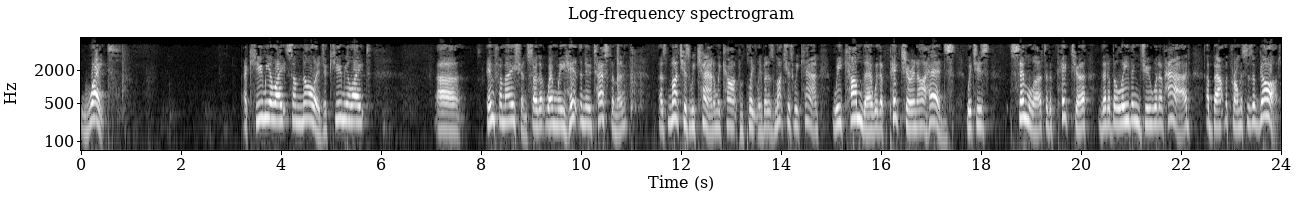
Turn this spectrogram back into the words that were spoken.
Wait. Accumulate some knowledge, accumulate uh, information so that when we hit the New Testament, as much as we can, and we can't completely, but as much as we can, we come there with a picture in our heads, which is similar to the picture that a believing Jew would have had about the promises of God.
